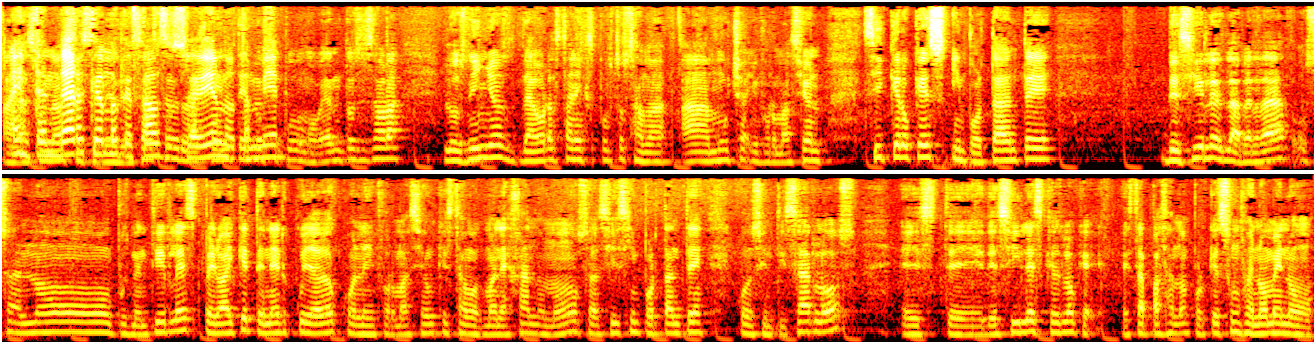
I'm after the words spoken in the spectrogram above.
a, entender zonas qué es lo que estaba sucediendo gente no se también. pudo mover. Entonces ahora los niños de ahora están expuestos a, a mucha información. Sí creo que es importante decirles la verdad, o sea, no pues mentirles, pero hay que tener cuidado con la información que estamos manejando, ¿no? O sea, sí es importante concientizarlos, este, decirles qué es lo que está pasando, porque es un fenómeno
